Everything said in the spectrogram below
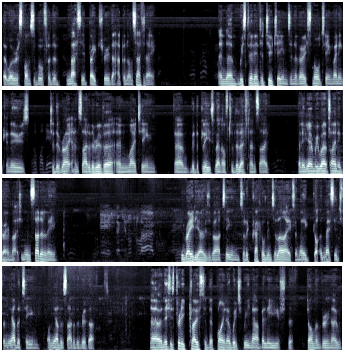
that were responsible for the massive breakthrough that happened on Saturday. And um, we split into two teams, and a very small team went in canoes to the right hand side of the river, and my team um, with the police went off to the left hand side. And again, we weren't finding very much. And then suddenly, the radios of our team sort of crackled into life, and they got a message from the other team on the other side of the river. Uh, and this is pretty close to the point at which we now believe that Dom and Bruno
